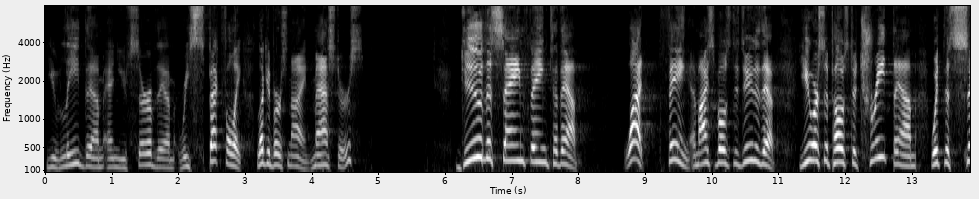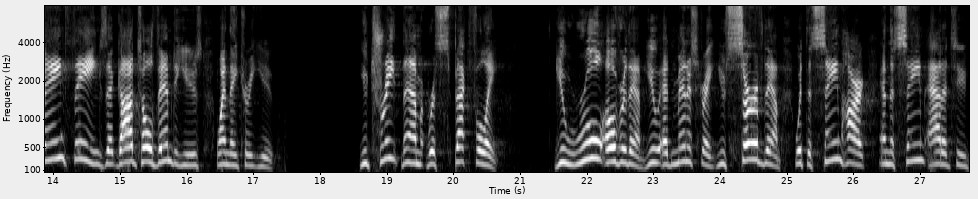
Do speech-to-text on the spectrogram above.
you lead them and you serve them respectfully. Look at verse 9. Masters, do the same thing to them. What thing am I supposed to do to them? You are supposed to treat them with the same things that God told them to use when they treat you. You treat them respectfully. You rule over them. You administrate. You serve them with the same heart and the same attitude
